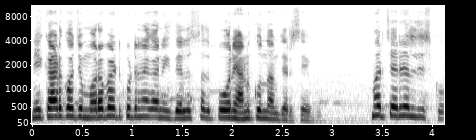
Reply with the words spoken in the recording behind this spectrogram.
నీ కాడికి వచ్చి మొరబెట్టుకుంటేనే కానీ నీకు తెలుస్తుంది. పోని అనుకుందాం జరసేపు. మరి చర్యలు తీసుకో.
